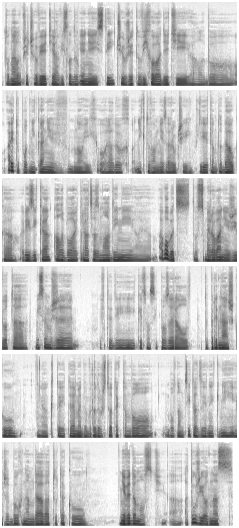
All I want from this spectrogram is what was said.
to najlepšie, čo viete a výsledok je neistý. Či už je to výchova detí, alebo aj to podnikanie v mnohých ohľadoch. Nikto vám nezaručí. Vždy je tam tá dávka rizika, alebo aj práca s mladými a, a vôbec to smerovanie života. Myslím, že vtedy, keď som si pozeral tú prednášku k tej téme dobrodružstva, tak tam bolo, bol tam citát z jednej knihy, že Boh nám dáva tú takú nevedomosť a, a túži od nás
